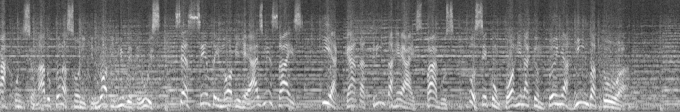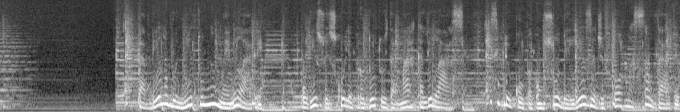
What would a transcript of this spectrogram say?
Ar-condicionado Panasonic 9000 BTUs, R$ 69,00 mensais. E a cada 30 reais pagos, você concorre na campanha Rindo à Toa. Cabelo bonito não é milagre. Por isso, escolha produtos da marca Lilás, que se preocupa com sua beleza de forma saudável.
